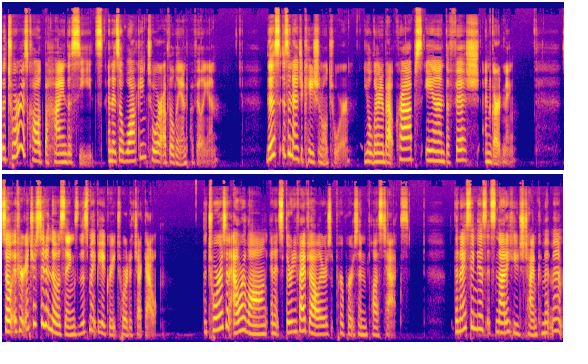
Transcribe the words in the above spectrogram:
The tour is called Behind the Seeds, and it's a walking tour of the Land Pavilion. This is an educational tour. You'll learn about crops and the fish and gardening. So, if you're interested in those things, this might be a great tour to check out. The tour is an hour long and it's $35 per person plus tax. The nice thing is, it's not a huge time commitment,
